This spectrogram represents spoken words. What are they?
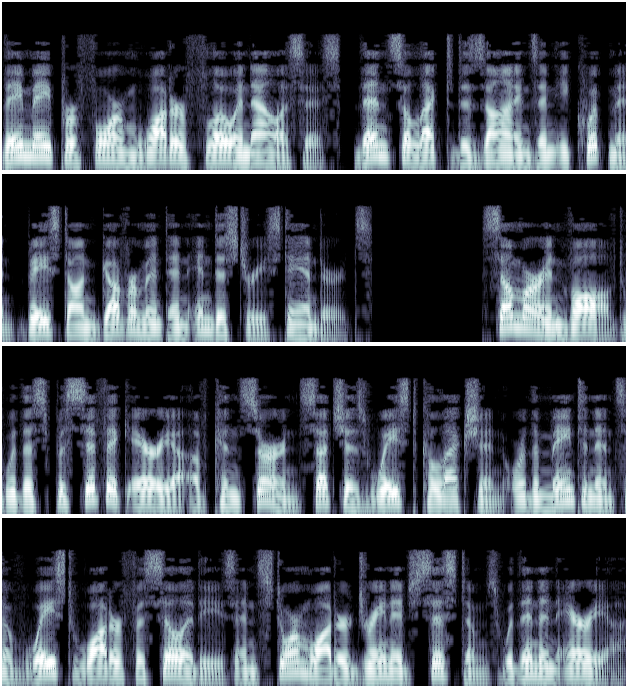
They may perform water flow analysis, then select designs and equipment based on government and industry standards. Some are involved with a specific area of concern such as waste collection or the maintenance of waste water facilities and stormwater drainage systems within an area.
